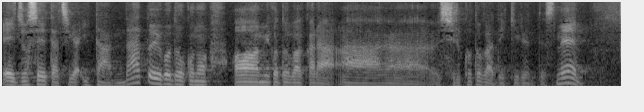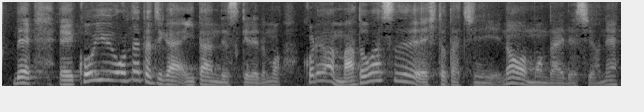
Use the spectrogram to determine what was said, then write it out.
えー、女性たちがいたんだということをこの御言葉から知ることができるんですね。で、えー、こういう女たちがいたんですけれどもこれは惑わす人たちの問題ですよね。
